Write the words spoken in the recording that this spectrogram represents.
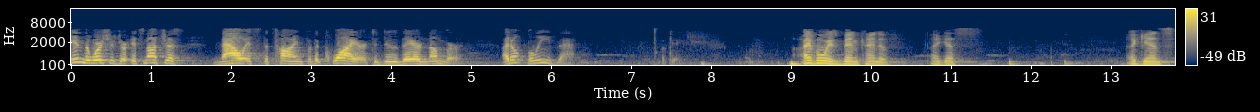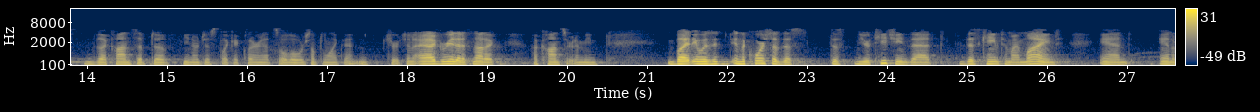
in the worship. It's not just, now it's the time for the choir to do their number. I don't believe that. Okay. I've always been kind of, I guess, against the concept of you know just like a clarinet solo or something like that in church, and I agree that it's not a, a concert. I mean, but it was in the course of this this your teaching that this came to my mind, and and uh,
